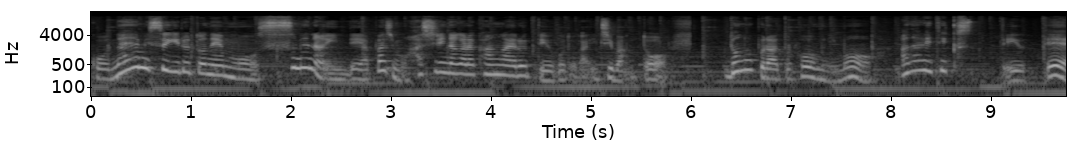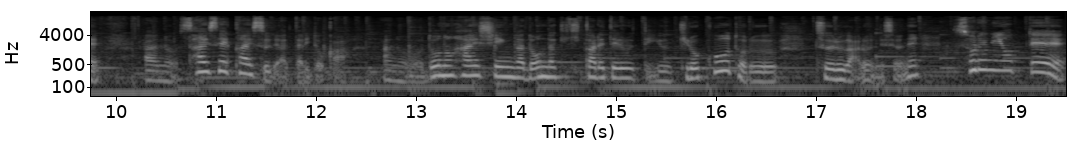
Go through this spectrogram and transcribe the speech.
こう悩みすぎるとねもう進めないんでやっぱりもう走りながら考えるっていうことが一番とどのプラットフォームにもアナリティクスって言ってあの再生回数であったりとかあのどの配信がどんだけ聞かれてるっていう記録を取るツールがあるんですよね。それによって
